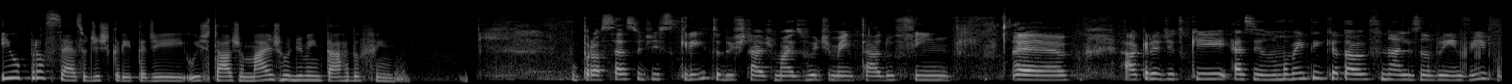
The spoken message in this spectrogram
E o processo de escrita de o estágio mais rudimentar do fim? O processo de escrita do estágio mais rudimentar do fim é, acredito que, assim, no momento em que eu estava finalizando em vivo,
